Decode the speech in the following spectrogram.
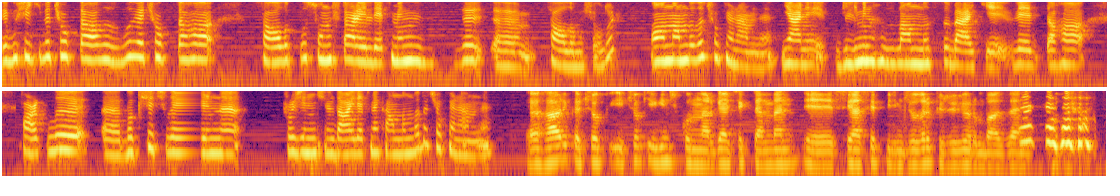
Ve bu şekilde çok daha hızlı ve çok daha sağlıklı sonuçlar elde etmenizi e, sağlamış olur. O anlamda da çok önemli. Yani bilimin hızlanması belki ve daha farklı e, bakış açılarını projenin içine dahil etmek anlamında da çok önemli. E, harika, çok çok ilginç konular gerçekten. Ben e, siyaset bilimci olarak üzülüyorum bazen.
